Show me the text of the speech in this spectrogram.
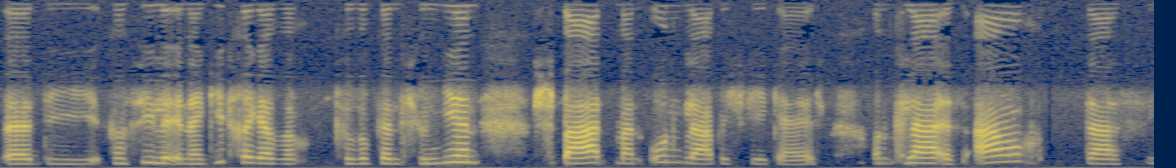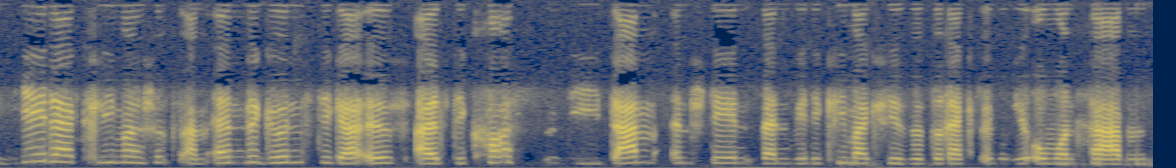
äh, die fossile Energieträger zu subventionieren, spart man unglaublich viel Geld. Und klar ist auch, dass jeder Klimaschutz am Ende günstiger ist als die Kosten, die dann entstehen, wenn wir die Klimakrise direkt irgendwie um uns haben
